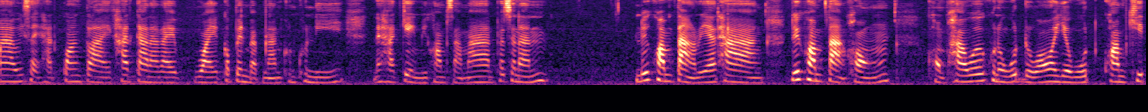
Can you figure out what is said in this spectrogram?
มากๆ วิสัยทัศน์กว้างไกล คาดการณ์อะไรไว้ก็เป็นแบบนั้นคนคนนี้นะคะ เก่งมีความสามารถ เพราะฉะนั้นด้วยความต่างระยะทาง ด้วยความต่างของของ power คุณวุฒิหรือว่าวัยวุฒิความคิด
